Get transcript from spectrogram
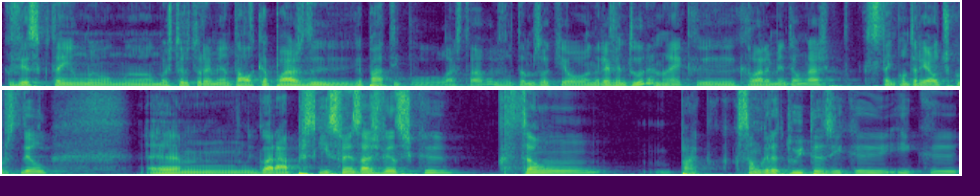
que vê-se que tem uma, uma, uma, estrutura mental capaz de, pá, tipo, lá está, olha, voltamos aqui ao André Ventura, não é? Que claramente é um gajo que se tem que contrariar discurso dele. Um, agora, há perseguições às vezes que, que são, pá, que são gratuitas e que, e que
